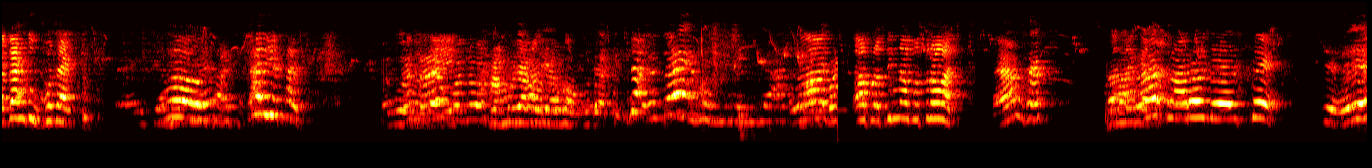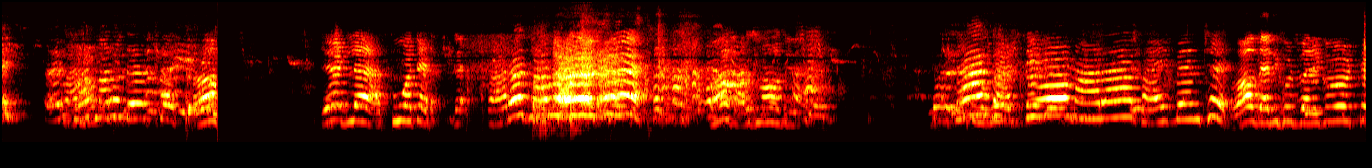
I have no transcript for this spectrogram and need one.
સગન ઊભો થાય આ પ્રતિજ્ઞા પત્ર વાંચ તું અત્યારે ભારત મારા ભાઈ બહેન છે વાહ ગુડ વેરી ગુડ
